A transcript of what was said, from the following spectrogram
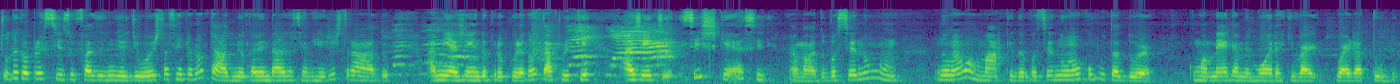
Tudo que eu preciso fazer no dia de hoje está sempre anotado. Meu calendário está sempre registrado. A minha agenda eu procuro anotar, porque a gente se esquece, amado. Você não não é uma máquina, você não é um computador com uma mega memória que vai guardar tudo.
